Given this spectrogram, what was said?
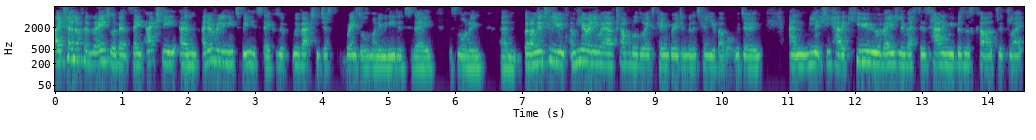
i turned up at an angel event saying actually um, i don't really need to be here today because we've, we've, actually just raised all the money we needed today this morning um, but I'm going to tell you, I'm here anyway. I've traveled all the way to Cambridge. I'm going to tell you about what we're doing. And literally had a queue of angel investors handing me business cards with like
